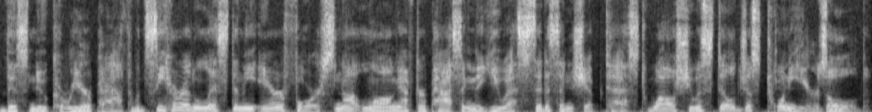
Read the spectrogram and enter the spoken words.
This new career path would see her enlist in the Air Force not long after passing the U.S. citizenship test while she was still just 20 years old.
